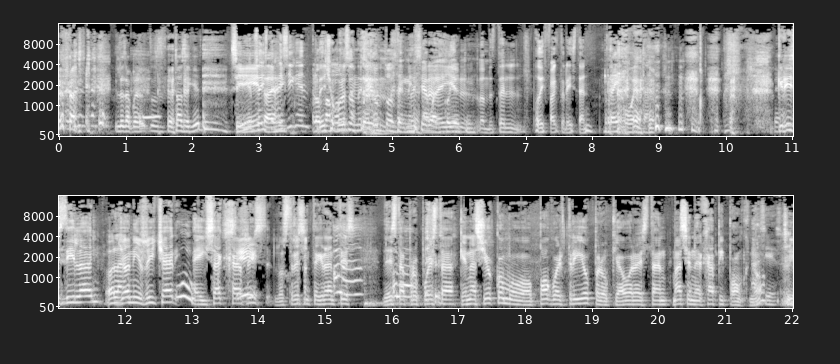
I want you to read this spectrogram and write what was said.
¿Los acuerdos? ¿Todos siguen? Sí, pues ahí, está, todavía ahí sí. Los de hecho, por eso no hicieron, no hicieron ahí el- donde está el Body Factory, ahí están. Rey poeta. Chris Dylan, Hola. Johnny Richard e Isaac Harris, los tres integrantes de esta propuesta que nació como Power Trio, pero que ahora están más en el happy punk, ¿no? Así es. Sí,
